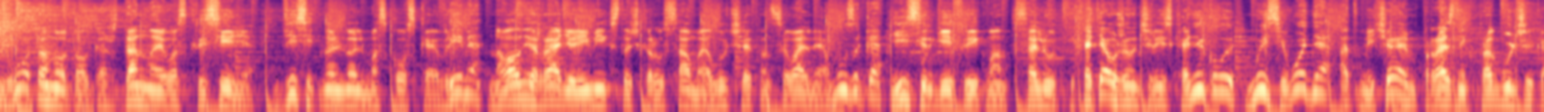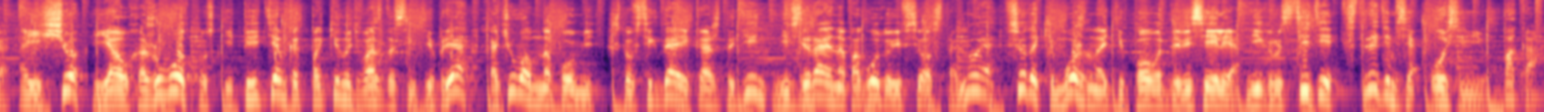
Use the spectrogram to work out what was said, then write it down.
Вот оно, долгожданное воскресенье. 10.00 московское время. На волне радио remix.ru самая лучшая танцевальная музыка и Сергей Фрикман. Салют. И хотя уже начались каникулы, мы сегодня отмечаем праздник прогульщика. А еще я ухожу в отпуск. И перед тем, как покинуть вас до сентября, хочу вам напомнить, что всегда и каждый день, невзирая на погоду и все остальное, все-таки можно найти повод для веселья. Не грустите, встретимся осенью. Пока.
